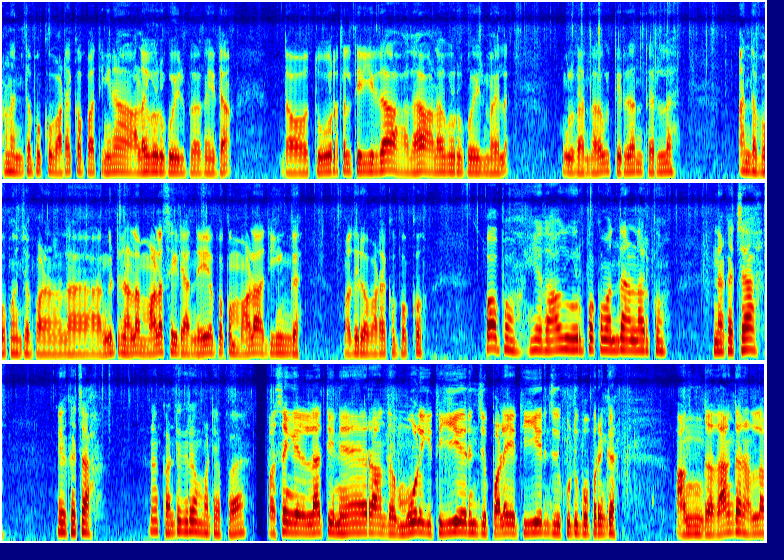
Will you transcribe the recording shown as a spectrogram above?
ஆனால் இந்த பக்கம் வடக்க பார்த்தீங்கன்னா அழகர் கோயில் பக்கம் இதான். இந்த தூரத்தில் தெரிகிறதா அதான் அழகர் கோயில் மேலே. உங்களுக்கு அந்த அளவுக்கு தெரியுதான்னு தெரில அந்த பக்கம் கொஞ்சம் படம் நல்லா அங்கிட்டு நல்லா மலை சைடு அந்த ஏரியா பக்கம் மழை அதிகங்க. மதுரை வடக்கு பக்கம். பார்ப்போம் ஏதாவது ஒரு பக்கம் வந்தால் நல்லாயிருக்கும். என்ன கச்சா? ஏ கச்சா நான் கண்டுக்கிற மாட்டேன் இப்போ. பசங்க எல்லாத்தையும் நேரம் அந்த மூளைக்கு தீய எரிஞ்சு பழைய தீய எரிஞ்சு கூட்டு போகிறேங்க அங்கே தாங்க நல்லா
